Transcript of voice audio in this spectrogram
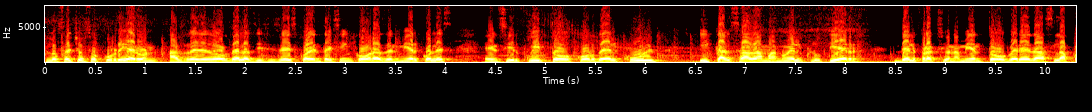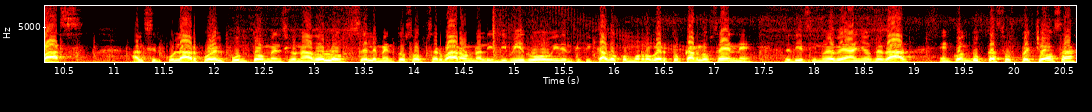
los hechos ocurrieron alrededor de las 16.45 horas del miércoles en circuito Cordel Cool y calzada Manuel Cloutier del fraccionamiento Veredas La Paz. Al circular por el punto mencionado, los elementos observaron al individuo identificado como Roberto Carlos N., de 19 años de edad, en conducta sospechosa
